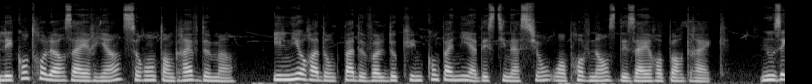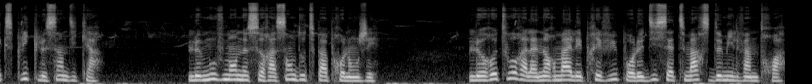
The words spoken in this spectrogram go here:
Les contrôleurs aériens seront en grève demain. Il n'y aura donc pas de vol d'aucune compagnie à destination ou en provenance des aéroports grecs. Nous explique le syndicat. Le mouvement ne sera sans doute pas prolongé. Le retour à la normale est prévu pour le 17 mars 2023.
